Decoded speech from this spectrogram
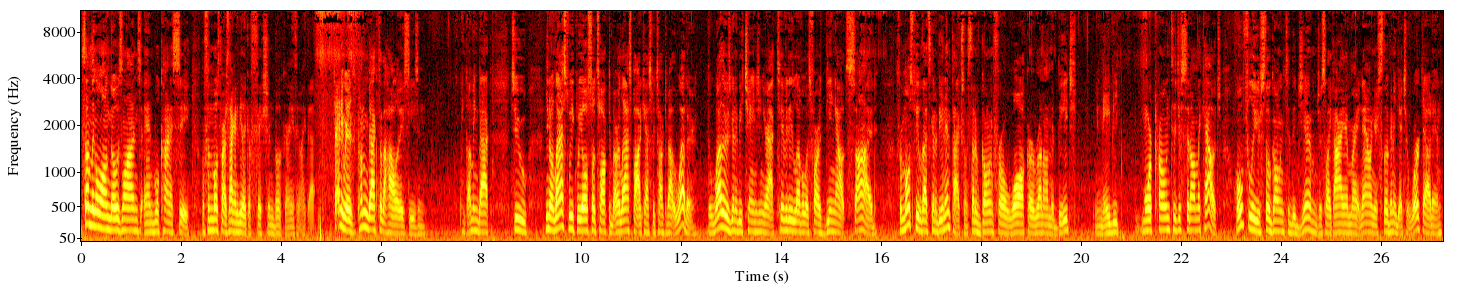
something along those lines, and we'll kind of see. But for the most part, it's not going to be like a fiction book or anything like that. So, anyways, coming back to the holiday season, and coming back to, you know, last week we also talked about, our last podcast, we talked about the weather. The weather is going to be changing your activity level as far as being outside for most people, that's going to be an impact. So instead of going for a walk or a run on the beach, you may be more prone to just sit on the couch. Hopefully, you're still going to the gym just like I am right now, and you're still going to get your workout in.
